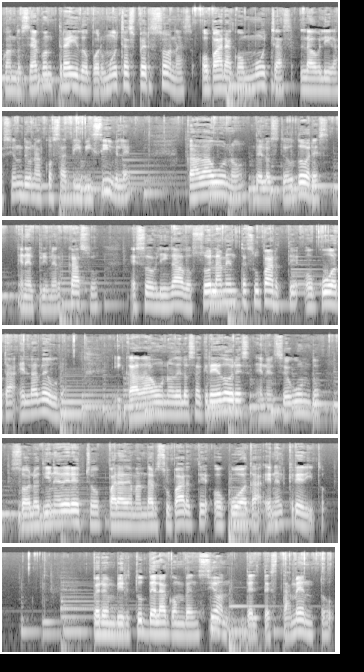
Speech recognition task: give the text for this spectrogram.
cuando se ha contraído por muchas personas o para con muchas la obligación de una cosa divisible, cada uno de los deudores, en el primer caso, es obligado solamente a su parte o cuota en la deuda, y cada uno de los acreedores, en el segundo, solo tiene derecho para demandar su parte o cuota en el crédito pero en virtud de la convención, del testamento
